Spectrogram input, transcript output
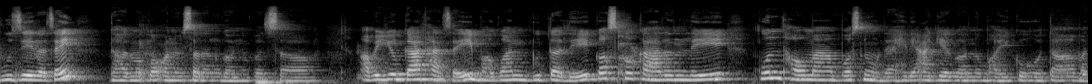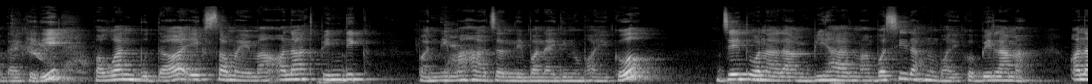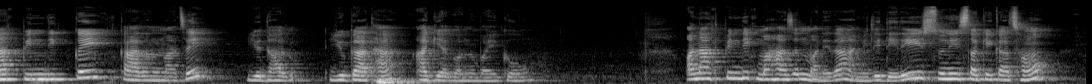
बुझेर चाहिँ धर्मको अनुसरण गर्नुपर्छ। अब यो गाथा चाहिँ भगवान् बुद्धले कसको कारणले कुन ठाउँमा बस्नु हुँदाखेरि आज्ञा गर्नुभएको हो त भन्दाखेरि भगवान् बुद्ध एक समयमा अनाथ पिण्डिक भन्ने महाजनले बनाइदिनु भएको जेतवनाराम बिहारमा बसिराख्नु भएको बेलामा अनाथ पिण्डिककै कारणमा चाहिँ यो धर्म यो गाथा आज्ञा गर्नुभएको हो। अनाथ पिण्डिक महाजन भनेर हामीले धेरै सुनिसकेका छौँ।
